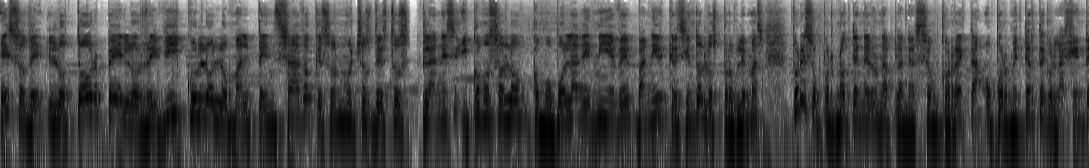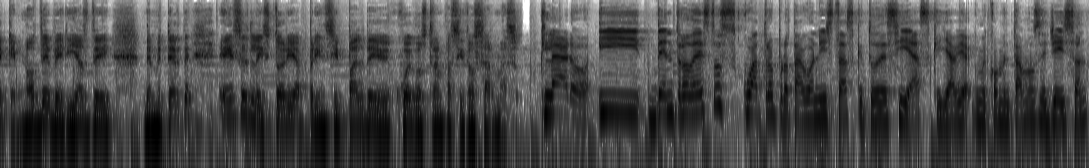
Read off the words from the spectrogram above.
eso, de lo torpe, lo ridículo, lo mal pensado que son muchos de estos planes y cómo solo como bola de nieve van a ir creciendo los problemas por eso, por no tener una planeación correcta o por meterte con la gente que no deberías de, de meterte. Esa es la historia principal de Juegos, Trampas y Dos Armas. Claro, y dentro de estos cuatro protagonistas que tú decías, que ya me comentamos de Jason,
